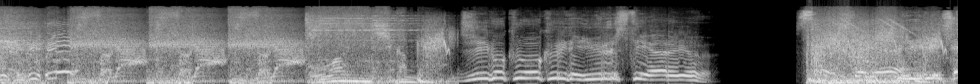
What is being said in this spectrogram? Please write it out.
終わりの時間だ。地獄送りで許してやるよさすがビビて遊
